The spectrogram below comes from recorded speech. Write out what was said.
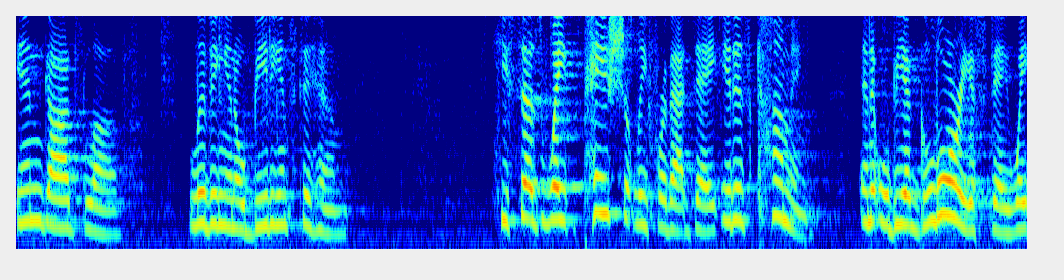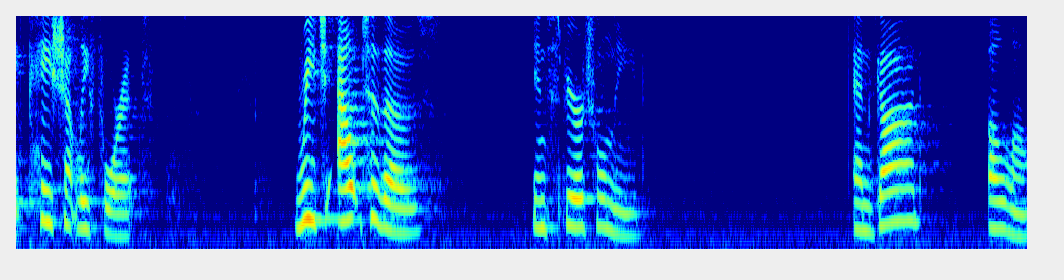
in God's love, living in obedience to Him he says, Wait patiently for that day. It is coming, and it will be a glorious day. Wait patiently for it. Reach out to those in spiritual need. And God alone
